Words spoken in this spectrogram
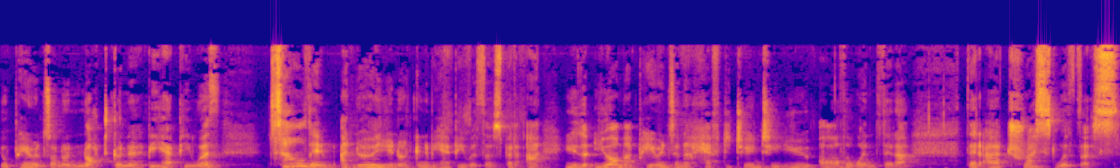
your parents are not going to be happy with, tell them, I know you're not going to be happy with this, but I, you, you are my parents and I have to turn to you. You are the ones that I, that I trust with this.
